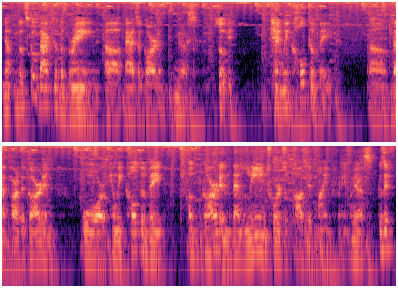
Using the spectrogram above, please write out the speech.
Now let's go back to the brain uh, as a garden. yes, So, it, can we cultivate uh, that part of the garden, or can we cultivate a garden that lean towards a positive mind frame? Right? Yes. Because if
